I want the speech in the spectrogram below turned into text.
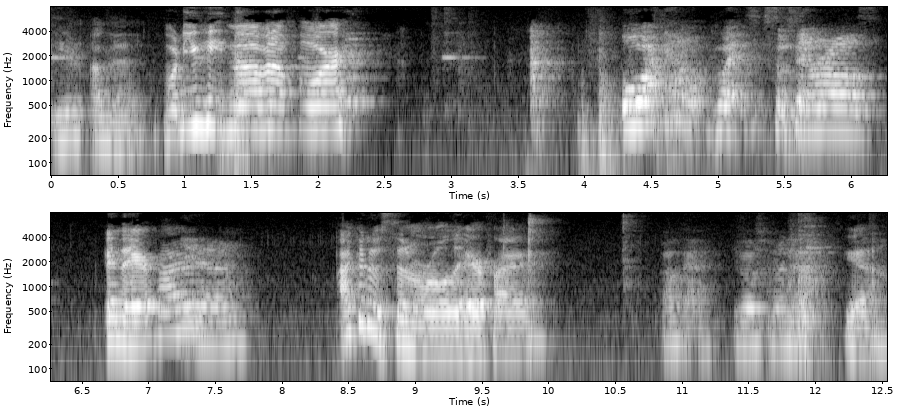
You- okay. What are you heating the oven up for? oh, I got what, some cinnamon rolls. In the air fryer? Yeah. I could do a cinnamon roll in the air fryer. Okay. You want some of this? Yeah.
